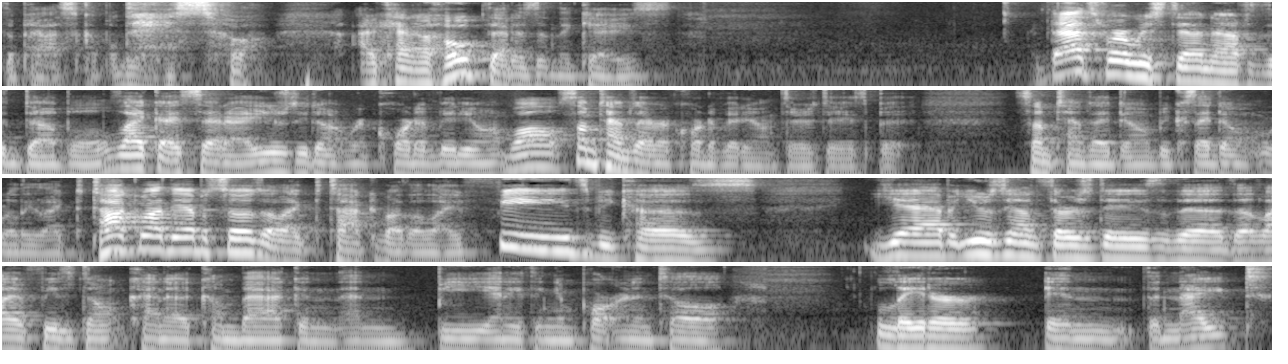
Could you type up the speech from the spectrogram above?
the past couple days, so I kind of hope that isn't the case. That's where we stand after the double. Like I said, I usually don't record a video. On, well, sometimes I record a video on Thursdays, but sometimes I don't because I don't really like to talk about the episodes. I like to talk about the live feeds because, yeah, but usually on Thursdays, the, the live feeds don't kind of come back and, and be anything important until later in the night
